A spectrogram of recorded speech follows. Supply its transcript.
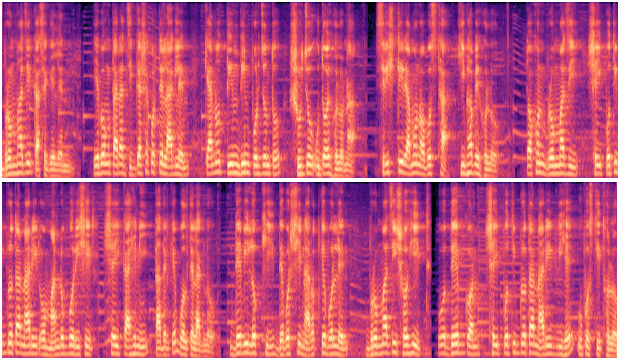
ব্রহ্মাজির কাছে গেলেন। এবং তারা জিজ্ঞাসা করতে লাগলেন, কেন তিন দিন পর্যন্ত সূর্য উদয় হলো না? সৃষ্টির এমন অবস্থা কীভাবে হলো? তখন ব্রহ্মাজি সেই পতিব্রতা নারীর ও মাণ্ডব্য ঋষির সেই কাহিনী তাদেরকে বলতে লাগল। দেবী লক্ষ্মী দেবর্ষী নারদকে বললেন, ব্রহ্মাজি সহিত ও দেবগণ সেই পতিব্রতা নারীর গৃহে উপস্থিত হলো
